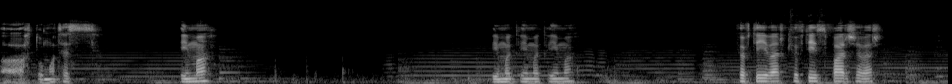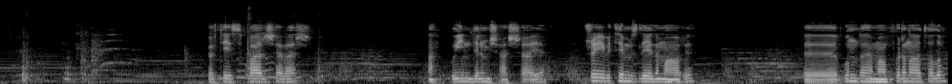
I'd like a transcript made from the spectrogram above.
Ah domates. Kıyma. Kıyma, kıyma, kıyma. Köfteyi ver. Köfteyi siparişe ver. Köfteyi siparişe ver. Hah, bu indirmiş aşağıya. Şurayı bir temizleyelim abi. Ee, bunu da hemen fırına atalım.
